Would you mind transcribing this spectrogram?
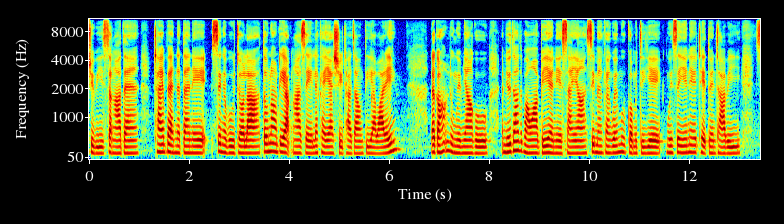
ယူဘီ15တန်းထိုင်းဘတ်2တန်းနဲ့စင်ကာပူဒေါ်လာ3150လက်ခံရရှိထားကြောင်းသိရပါတယ်။၎င်းလူငွေများကိုအမျိုးသားတဘာဝဘေးရန်နဲ့ဆိုင်ရာစီမံခန့်ခွဲမှုကော်မတီရဲ့ငွေစည်ရင်းနဲ့ထည့်သွင်းထားပြီးစ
